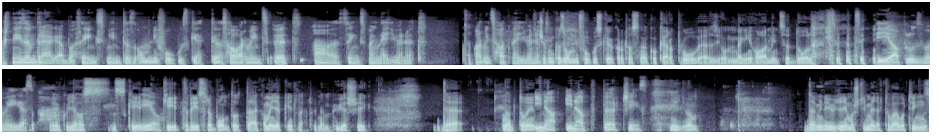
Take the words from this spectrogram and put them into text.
most nézem, drágább a Things, mint az OmniFocus 2, az 35, a Things meg 45. 36-45. Csak amikor az OmniFocus ki akarod használni, akkor kell a Pro verzió, megint 35 dollár. ja, pluszban még az. Ők ugye az, az két, két részre bontották, ami egyébként lehet, hogy nem hülyeség, de nem tudom én. In-up, in-up purchase. Így van. De mindegy, úgyhogy én most így megyek tovább a things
